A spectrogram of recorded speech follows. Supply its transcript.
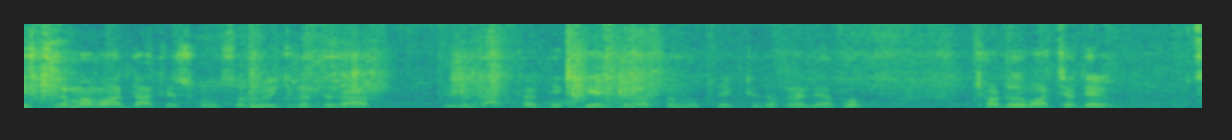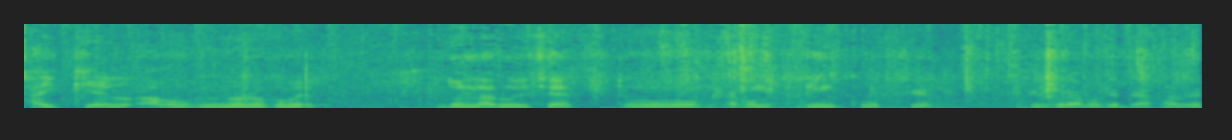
এসেছিলাম, আমার দাঁতের সমস্যা রয়েছিল, তো দাঁত থেকে ডাক্তার দেখিয়ে চলে আসলাম নতুন একটি দোকানে, দেখো। ছোটো বাচ্চাদের সাইকেল এবং বিভিন্ন রকমের দোলনা রয়েছে, তো এখন ফিটিং করছে। ফিটিং করে আমাকে দেখাবে।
